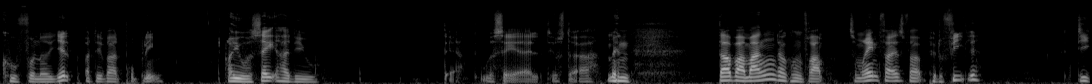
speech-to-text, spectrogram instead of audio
kunne få noget hjælp, og det var et problem. Og i USA har de jo, ja, USA er alt det er jo større, men der var mange, der kom frem, som rent faktisk var pædofile. De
